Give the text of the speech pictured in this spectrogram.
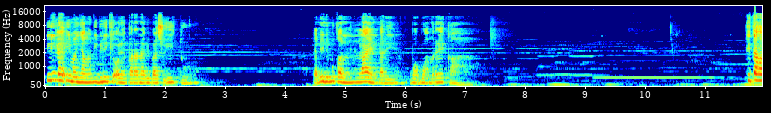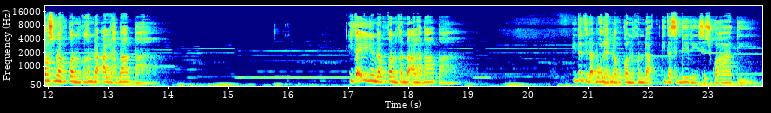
Inilah iman yang dimiliki oleh para nabi palsu itu. Dan ini bukan lain dari buah-buah mereka. Kita harus melakukan kehendak Allah Bapa. Kita ingin melakukan kehendak Allah Bapa. Kita tidak boleh melakukan kehendak kita sendiri sesuka hati.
